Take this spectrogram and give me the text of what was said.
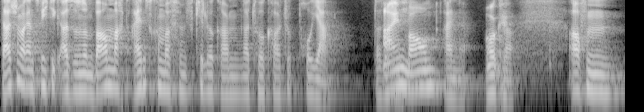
Da ist schon mal ganz wichtig, also so ein Baum macht 1,5 Kilogramm Naturkautschuk pro Jahr. ein Baum? Eine. Okay. Ja. Auf einem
